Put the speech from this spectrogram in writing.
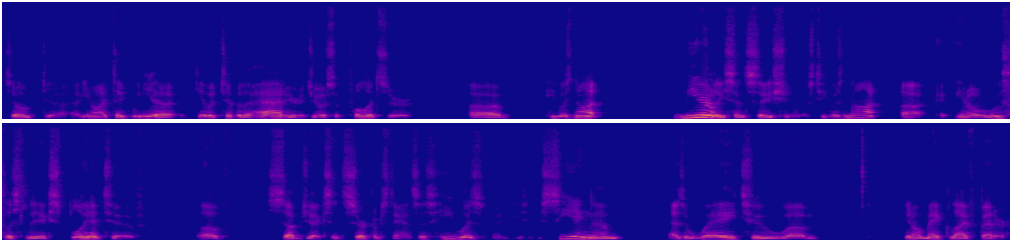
So, uh, you know, I think we need to give a tip of the hat here to Joseph Pulitzer. Uh, he was not merely sensationalist. He was not, uh, you know, ruthlessly exploitative of subjects and circumstances. He was seeing them as a way to, um, you know, make life better.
